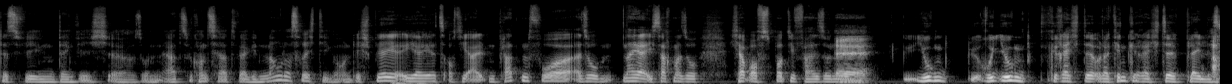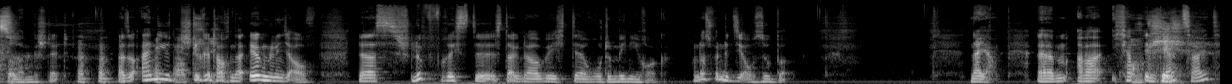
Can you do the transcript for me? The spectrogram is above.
Deswegen denke ich, äh, so ein Ärztekonzert wäre genau das Richtige. Und ich spiele ihr jetzt auch die alten Platten vor. Also, naja, ich sag mal so, ich habe auf Spotify so eine äh. Jugend, jugendgerechte oder kindgerechte Playlist so. zusammengestellt. Also einige okay. Stücke tauchen da irgendwie nicht auf. Das schlüpfrigste ist da, glaube ich, der rote Minirock. Und das findet sie auch super. Naja, ähm, aber ich habe okay. in der Zeit,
